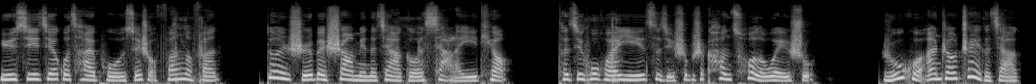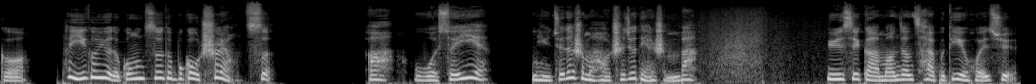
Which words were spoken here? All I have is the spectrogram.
于西接过菜谱，随手翻了翻，顿时被上面的价格吓了一跳。他几乎怀疑自己是不是看错了位数。如果按照这个价格，他一个月的工资都不够吃两次。啊，我随意，你觉得什么好吃就点什么吧。于西赶忙将菜谱递回去。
